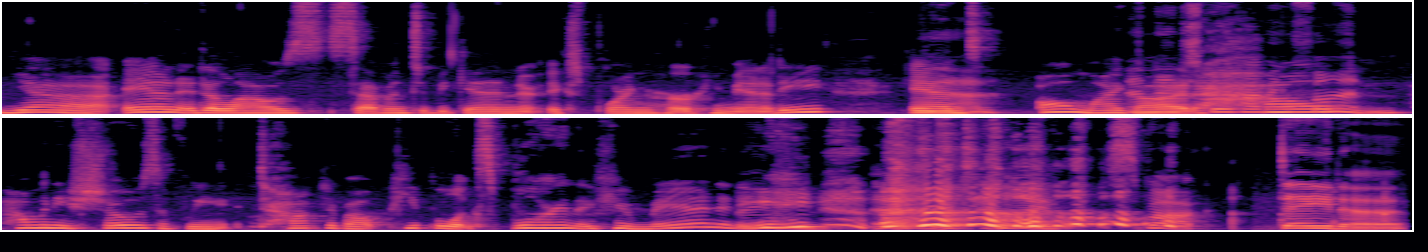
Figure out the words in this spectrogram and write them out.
Yeah, and it allows Seven to begin exploring her humanity. And Yeah. oh my god, how, fun. how many shows have we talked about people exploring the humanity? Every time. Spock, Data.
